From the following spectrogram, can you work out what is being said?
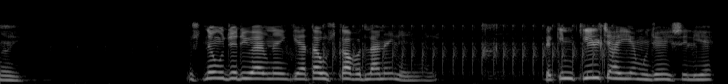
नहीं। उसने मुझे रिवाइव नहीं किया था, उसका बदला नहीं लेने वाला। लेकिन किल चाहिए मुझे, इसीलिए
